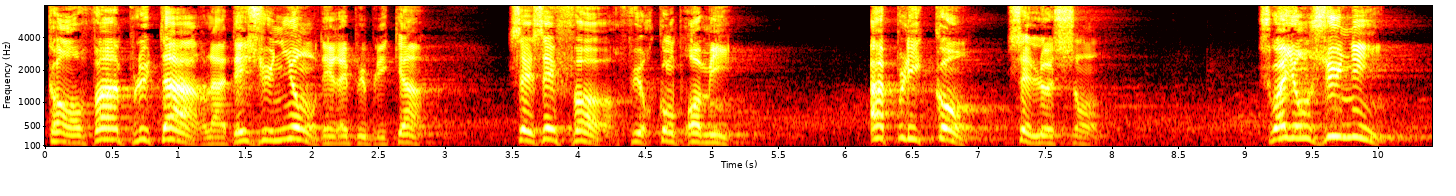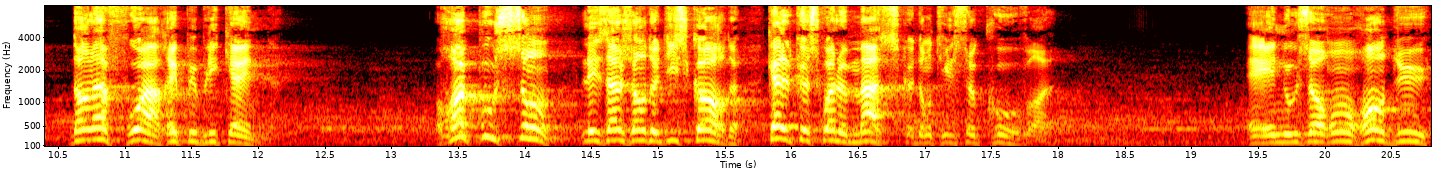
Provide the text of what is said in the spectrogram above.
Quand vint plus tard la désunion des républicains, ces efforts furent compromis. Appliquons ces leçons. Soyons unis dans la foi républicaine. Repoussons les agents de discorde, quel que soit le masque dont ils se couvrent. Et nous aurons rendu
